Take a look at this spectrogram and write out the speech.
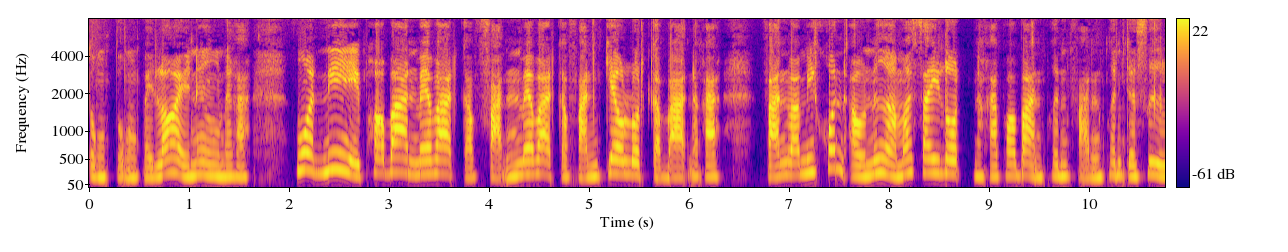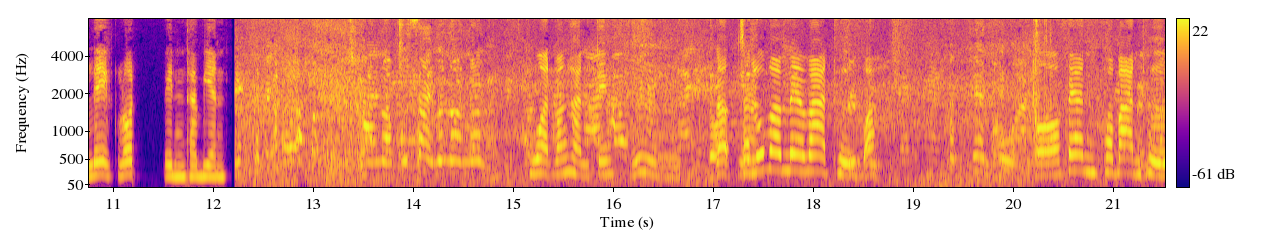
ตรงๆไปร้อยหนึ่งนะคะ งวดนี้พ่อบ้านแม่วาดกับฝัน แม่วาดกับฝันเกี่ยวรถกับบาทนะคะ ฝันว่ามีคนเอาเนื้อมาใส่รถนะคะพ่อบ้านเพิ่นฝันเพิ่นจะซื้อเลขรถเป็นทะเบียน ผู้ชายมันนอนนั่นงวดวังหันเต็อืมแล้วจะรู้ว่าแม่วาดถือปะมันแค่นโหดอ๋อแฟนพ่อบ้านถือ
